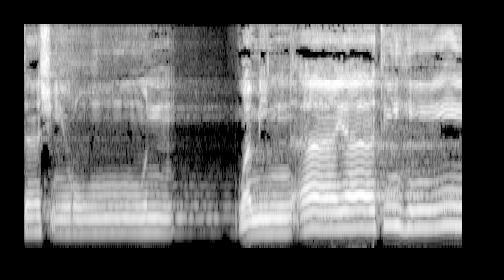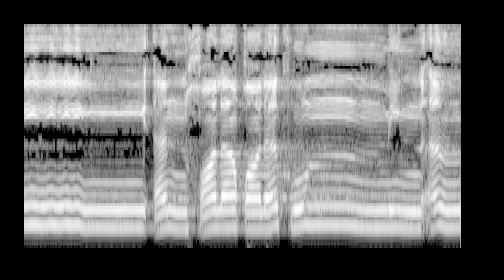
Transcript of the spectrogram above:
تنتشرون ومن اياته ان خلق لكم من انفسكم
